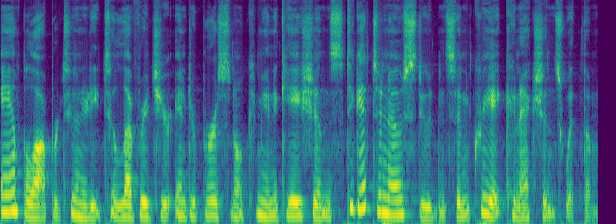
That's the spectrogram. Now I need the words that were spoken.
ample opportunity to leverage your interpersonal communications to get to know students and create connections with them.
